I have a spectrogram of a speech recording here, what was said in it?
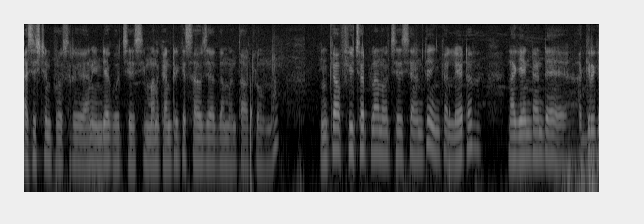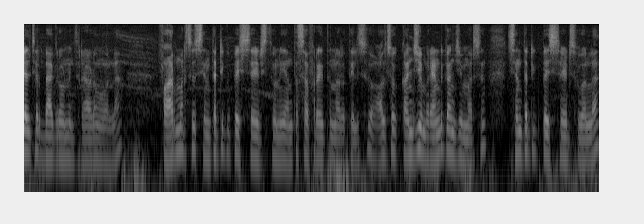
అసిస్టెంట్ ప్రొఫెసర్గా కానీ ఇండియాకి వచ్చేసి మన కంట్రీకి సర్వ్ చేద్దామని థాట్లో ఉన్నా. ఇంకా ఫ్యూచర్ ప్లాన్ వచ్చేసి అంటే ఇంకా లేటర్ నాకేంటంటే అగ్రికల్చర్ బ్యాక్గ్రౌండ్ నుంచి రావడం వల్ల ఫార్మర్స్ సింథటిక్ పెస్టిసైడ్స్తో ఎంత సఫర్ అవుతున్నారో తెలుసు. Also consumer end consumers synthetic pesticides వల్ల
